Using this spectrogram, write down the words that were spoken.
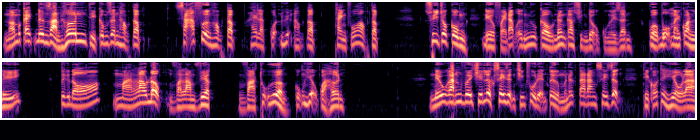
Nói một cách đơn giản hơn thì công dân học tập, xã phường học tập hay là quận huyện học tập, thành phố học tập, suy cho cùng đều phải đáp ứng nhu cầu nâng cao trình độ của người dân, của bộ máy quản lý. Từ đó mà lao động và làm việc và thụ hưởng cũng hiệu quả hơn. Nếu gắn với chiến lược xây dựng chính phủ điện tử mà nước ta đang xây dựng thì có thể hiểu là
